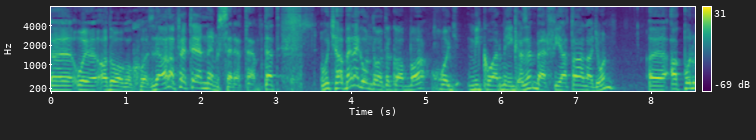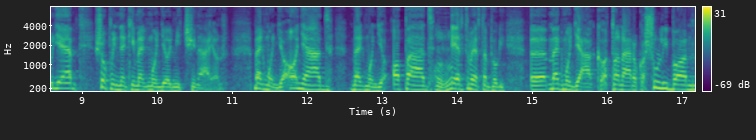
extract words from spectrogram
ö, olyan- a dolgokhoz. De alapvetően nem szeretem. Tehát, hogyha belegondoltak abba, hogy mikor még az ember fiatal nagyon, ö, akkor ugye sok mindenki megmondja, hogy mit csináljon. Megmondja anyád, megmondja apád, uh-huh. értem, értem, Pogi, megmondják a tanárok a suliban,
